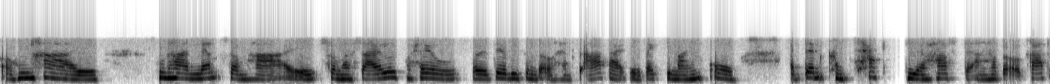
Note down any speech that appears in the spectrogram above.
og hun har, øh, hun har en mand, som har, som har sejlet på havet, og det har ligesom været hans arbejde i rigtig mange år. Og den kontakt, de har haft der, har været ret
